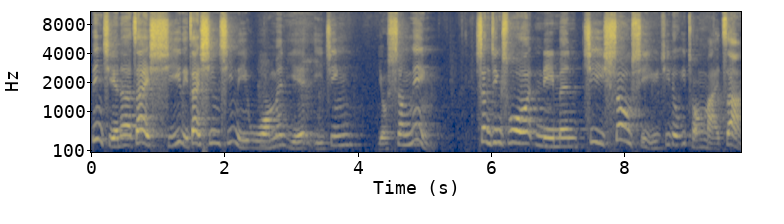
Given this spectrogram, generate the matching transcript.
并且呢，在洗礼在信心里，我们也已经有生命。圣经说：“你们既受洗与基督一同埋葬，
